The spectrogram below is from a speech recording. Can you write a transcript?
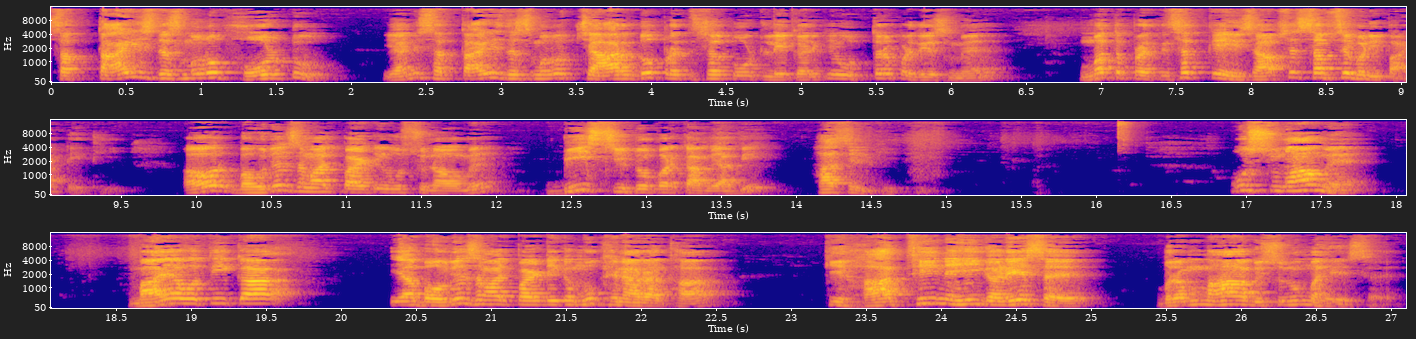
सत्ताईस दशमलव फोर टू यानी सत्ताईस दशमलव चार दो प्रतिशत वोट लेकर के उत्तर प्रदेश में मत प्रतिशत के हिसाब से सबसे बड़ी पार्टी थी। और बहुजन समाज पार्टी उस चुनाव में 20 सीटों पर कामयाबी हासिल की थी। उस चुनाव में मायावती का या बहुजन समाज पार्टी का मुख्य नारा था कि हाथी नहीं गणेश है, ब्रह्मा विष्णु महेश है।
